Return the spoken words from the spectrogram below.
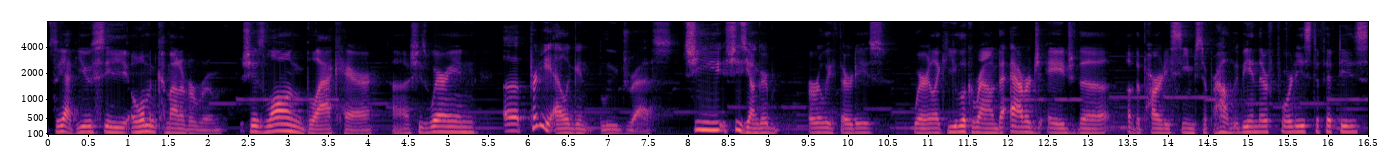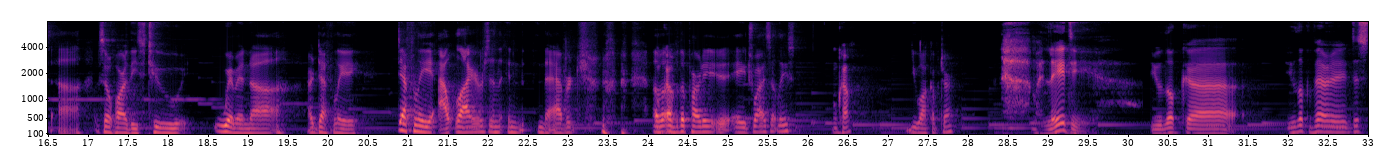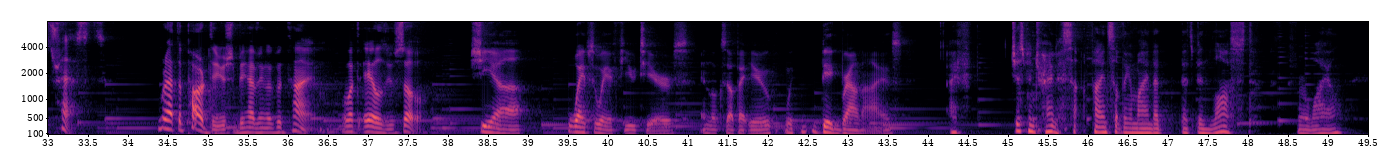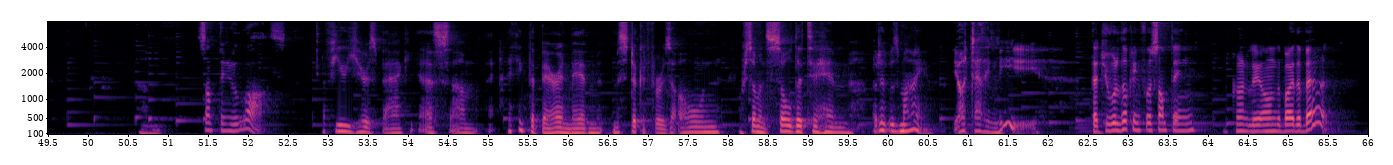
So yeah, you see a woman come out of her room. She has long black hair. Uh, she's wearing a pretty elegant blue dress. She she's younger, early 30s, where like you look around, the average age the of the party seems to probably be in their 40s to 50s. Uh, so far, these two women uh, are definitely definitely outliers in in, in the average of, Okay. of the party, age wise at least. Okay. You walk up to her. My lady, you look, uh, you look very distressed. We're at the party. You should be having a good time. What ails you so? She uh, wipes away a few tears and looks up at you with big brown eyes. I've just been trying to find something of mine that, that's been lost for a while. Um, Something you lost. a few years back, yes, um, I- I think the Baron may have m- mistook it for his own, or someone sold it to him, but it was mine. You're telling me that you were looking for something currently owned by the Baron,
